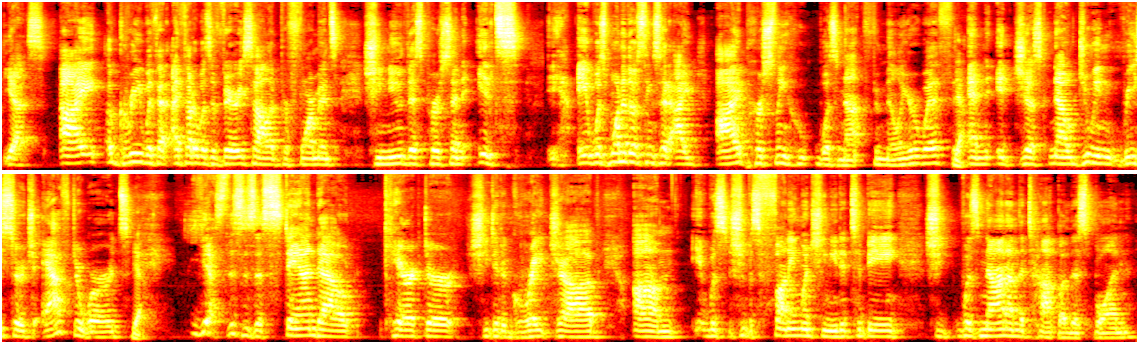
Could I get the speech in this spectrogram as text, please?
Yes, I agree with that. I thought it was a very solid performance. She knew this person. It's it was one of those things that I I personally who was not familiar with, Yeah. and it just now doing research afterwards. Yeah. Yes, this is a standout character. She did a great job. Um, it was she was funny when she needed to be. She was not on the top of this one.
